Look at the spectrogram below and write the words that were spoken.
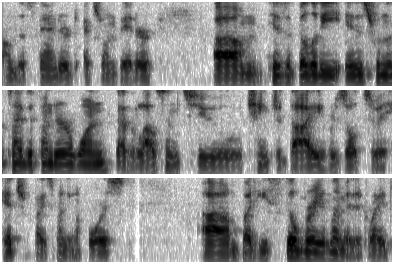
on the standard X1 Vader. Um, his ability is from the TIE Defender one that allows him to change a die result to a hitch by spending a force. um, but he's still very limited, right?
